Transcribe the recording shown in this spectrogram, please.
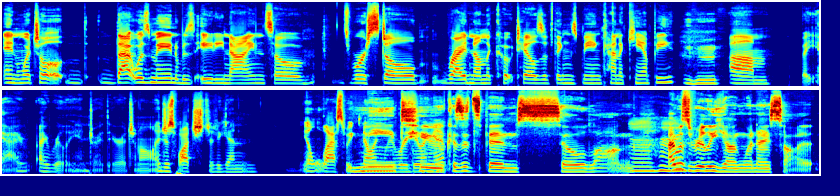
in which that was made. It was 89, so we're still riding on the coattails of things being kind of campy. Mm-hmm. Um but yeah, I, I really enjoyed the original. I just watched it again you know, last week knowing me we were doing it. Mm-hmm. because it's been so long. I was really young when I saw it.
